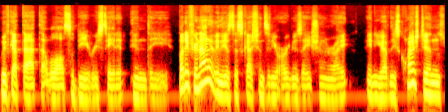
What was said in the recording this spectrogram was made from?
we've got that. That will also be restated in the but if you're not having these discussions in your organization right and you have these questions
